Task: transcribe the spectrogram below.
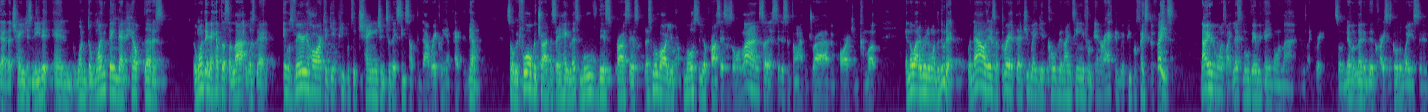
that the change is needed. And one the one thing that helped us, the one thing that helped us a lot was that it was very hard to get people to change until they see something directly impacting them. So before we tried to say, hey, let's move this process, let's move all your most of your processes online so that citizens don't have to drive and park and come up. And nobody really wanted to do that. But now there's a threat that you may get COVID-19 from interacting with people face to face. Now everyone's like, let's move everything online. It's like great. So never let a good crisis go to waste. And,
